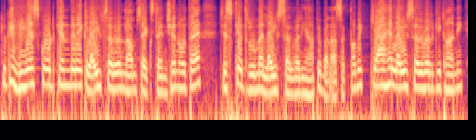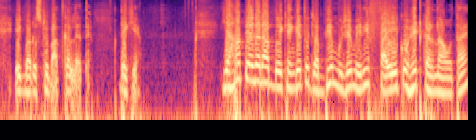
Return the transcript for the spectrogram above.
क्योंकि वीएस कोड के अंदर एक लाइव सर्वर नाम से एक्सटेंशन होता है, जिसके थ्रू मैं लाइव सर्वर यहाँ पे बना सकता हूँ। क्या है लाइव सर्वर की कहानी? एक बार उस पर बात कर लेते हैं। देखिए यहाँ पे अगर आप देखेंगे तो जब भी मुझे मेरी फ़ाइल को हिट करना होता है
